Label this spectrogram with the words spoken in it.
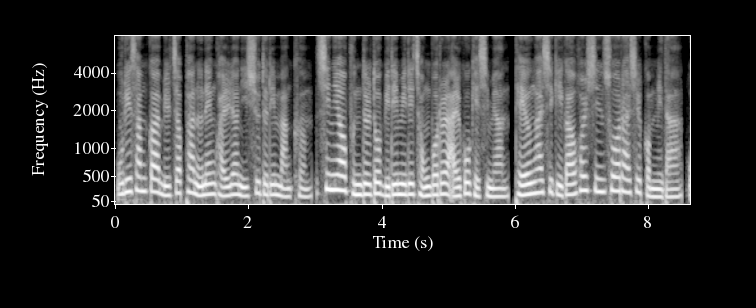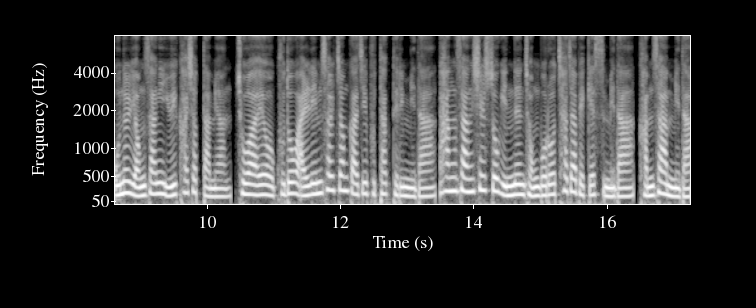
우리 삶과 밀접한 은행 관련 이슈들인 만큼 시니어 분들도 미리미리 정보를 알고 계시면 대응하시기가 훨씬 수월하실 겁니다. 오늘 영상이 유익하셨다면 좋아요, 구독, 알림 설정까지 부탁드립니다. 항상 실속 있는 정보로 찾아뵙겠습니다. 감사합니다.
